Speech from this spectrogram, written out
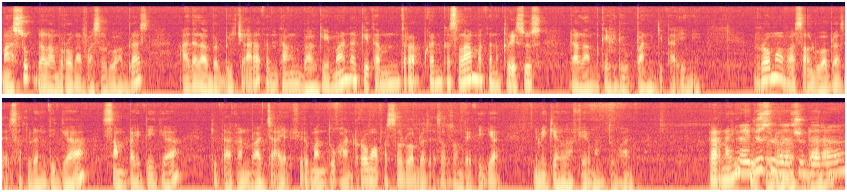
masuk dalam Roma pasal 12 adalah berbicara tentang bagaimana kita menerapkan keselamatan Kristus dalam kehidupan kita ini. Roma pasal 12 ayat 1 dan 3 sampai 3 kita akan baca ayat firman Tuhan Roma pasal 12 ayat 1 sampai 3 demikianlah firman Tuhan. Karena Nah, itu, saudara-saudara,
